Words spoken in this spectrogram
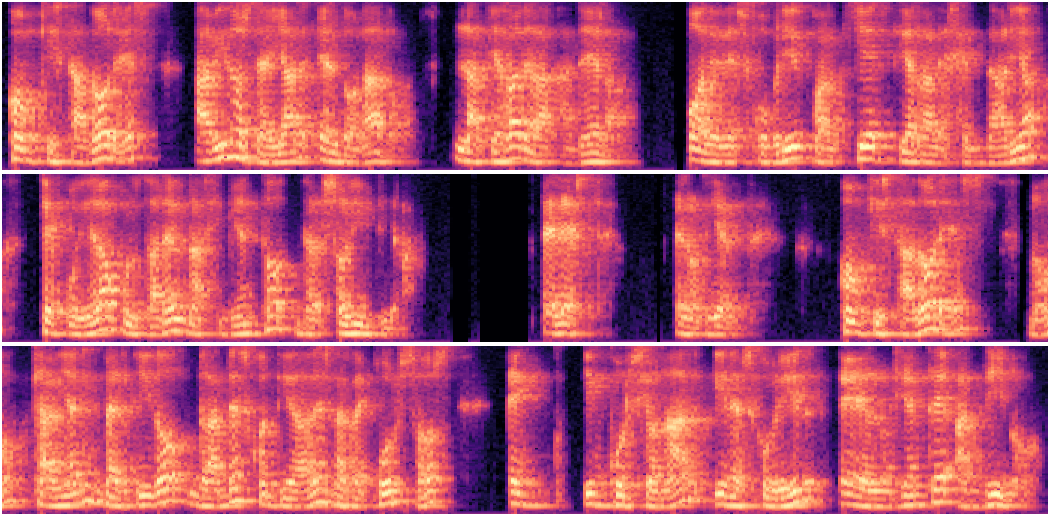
Conquistadores ávidos de hallar el dorado, la tierra de la canela, o de descubrir cualquier tierra legendaria que pudiera ocultar el nacimiento del sol india. El este, el oriente. Conquistadores ¿no? que habían invertido grandes cantidades de recursos en incursionar y descubrir el oriente andino,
